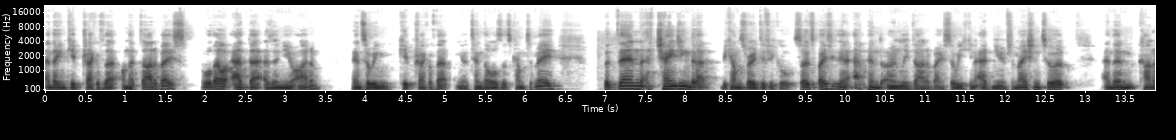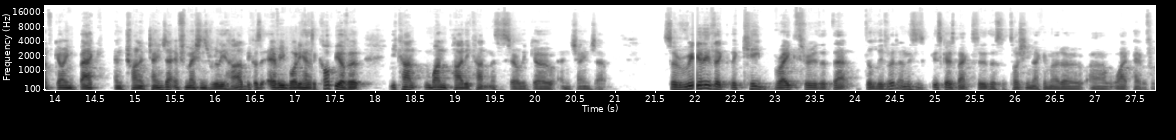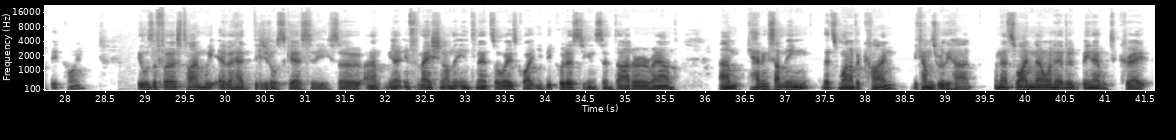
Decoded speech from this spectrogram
and they can keep track of that on that database, well, they'll add that as a new item. And so we can keep track of that you know $10 that's come to me. But then changing that becomes very difficult. So it's basically an append only database. So we can add new information to it and then kind of going back and trying to change that. Information is really hard because everybody has a copy of it. You can't one party can't necessarily go and change that so really the, the key breakthrough that that delivered and this is this goes back to the satoshi nakamoto uh, white paper for bitcoin it was the first time we ever had digital scarcity. So, um, you know, information on the internet's always quite ubiquitous. You can send data around. Um, having something that's one of a kind becomes really hard. And that's why no one had ever been able to create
